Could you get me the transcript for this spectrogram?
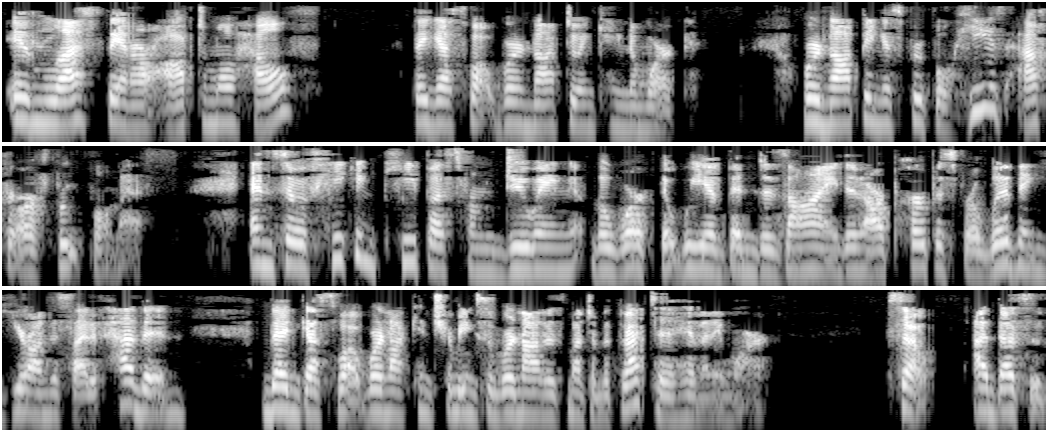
in less than our optimal health, then guess what? We're not doing kingdom work. We're not being as fruitful. He is after our fruitfulness. And so if he can keep us from doing the work that we have been designed and our purpose for living here on the side of heaven, then guess what? We're not contributing. So we're not as much of a threat to him anymore. So uh, that's a,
